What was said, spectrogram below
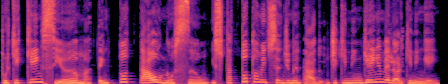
Porque quem se ama tem total noção, isso está totalmente sedimentado, de que ninguém é melhor que ninguém.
